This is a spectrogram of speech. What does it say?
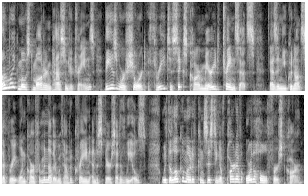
Unlike most modern passenger trains, these were short 3 to 6 car married train sets, as in you could not separate one car from another without a crane and a spare set of wheels, with the locomotive consisting of part of or the whole first car.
